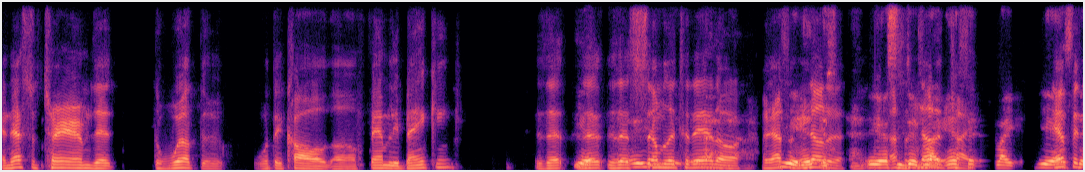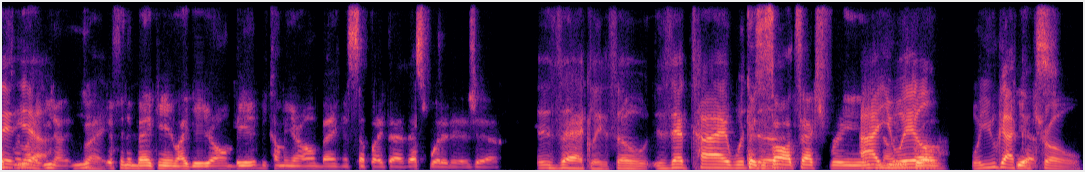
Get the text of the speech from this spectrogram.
And that's the term that the wealth, the what they call uh, family banking. Is that yeah. is that, is that similar to that, or, or that's yeah, another? It's, yeah, it's different. Like, infin, like yeah, infinite, yeah, like, you know, right. infinite banking, like your own, becoming your own bank and stuff like that. That's what it is. Yeah. Exactly. So is that tied with because it's all tax free IUL? You know, well, you got yes. control.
